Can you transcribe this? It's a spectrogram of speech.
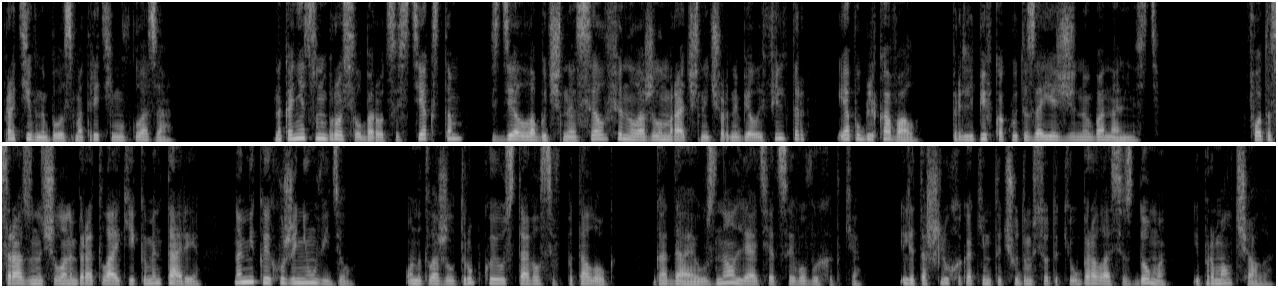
Противно было смотреть ему в глаза. Наконец он бросил бороться с текстом, сделал обычное селфи, наложил мрачный черно-белый фильтр и опубликовал, прилепив какую-то заезженную банальность. Фото сразу начало набирать лайки и комментарии, но Мика их уже не увидел. Он отложил трубку и уставился в потолок, гадая, узнал ли отец о его выходке, или та шлюха каким-то чудом все-таки убралась из дома и промолчала.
